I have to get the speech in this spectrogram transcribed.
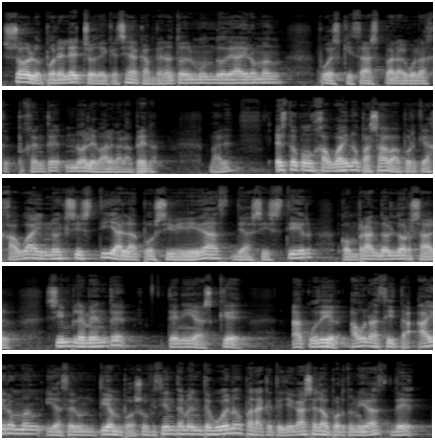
solo por el hecho de que sea Campeonato del Mundo de Ironman, pues quizás para alguna gente no le valga la pena, ¿vale? Esto con Hawái no pasaba, porque a Hawái no existía la posibilidad de asistir comprando el dorsal. Simplemente tenías que acudir a una cita Ironman y hacer un tiempo suficientemente bueno para que te llegase la oportunidad de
